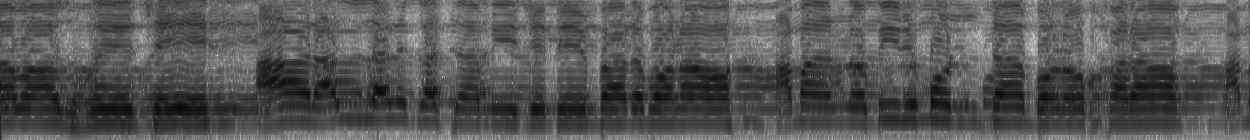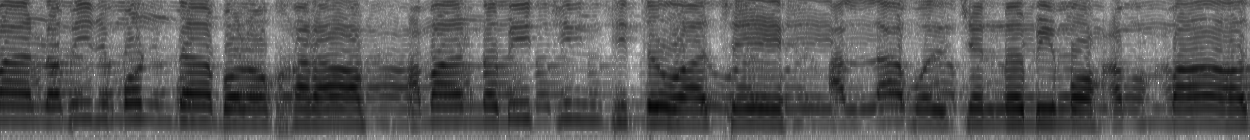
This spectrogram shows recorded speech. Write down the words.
নামাজ হয়েছে। আর আল্লাহর কাছে আমি যেতে পারব না। আমার নবীর মনটা বড় খারাপ, আমার নবীর মনটা বড় খারাপ, আমার নবী চিন্তিত আছে। আল্লাহ বলছেন, নবী মোহাম্মদ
